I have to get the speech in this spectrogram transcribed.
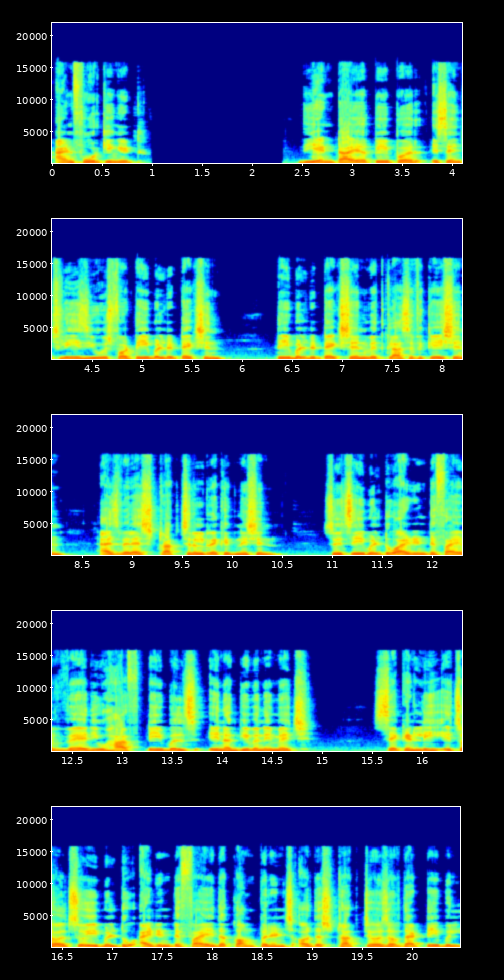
and forking it. The entire paper essentially is used for table detection, table detection with classification, as well as structural recognition. So it's able to identify where you have tables in a given image. Secondly, it's also able to identify the components or the structures of that table.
